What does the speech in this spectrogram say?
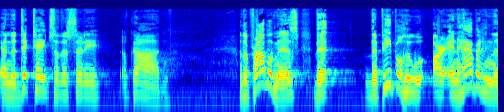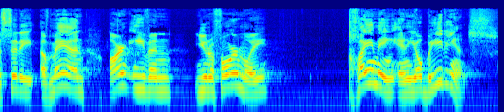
and the dictates of the city of God. The problem is that the people who are inhabiting the city of man aren't even uniformly claiming any obedience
